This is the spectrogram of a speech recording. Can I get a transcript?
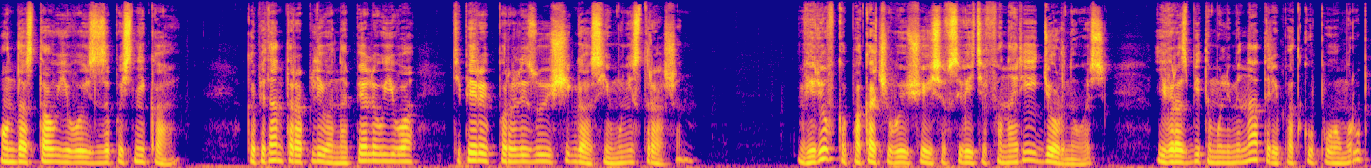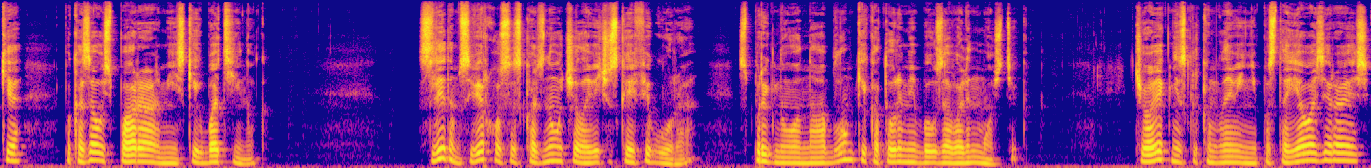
Он достал его из запасника. Капитан торопливо напялил его, теперь парализующий газ ему не страшен. Веревка, покачивающаяся в свете фонарей, дернулась, и в разбитом иллюминаторе под куполом рубки показалась пара армейских ботинок. Следом сверху соскользнула человеческая фигура, спрыгнула на обломки, которыми был завален мостик. Человек несколько мгновений постоял, озираясь,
